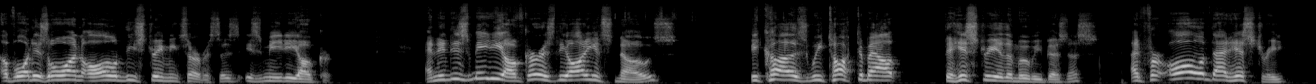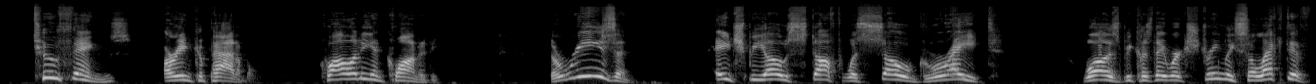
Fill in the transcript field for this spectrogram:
of what is on all of these streaming services is mediocre. And it is mediocre, as the audience knows, because we talked about the history of the movie business. And for all of that history, two things are incompatible quality and quantity. The reason HBO's stuff was so great was because they were extremely selective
